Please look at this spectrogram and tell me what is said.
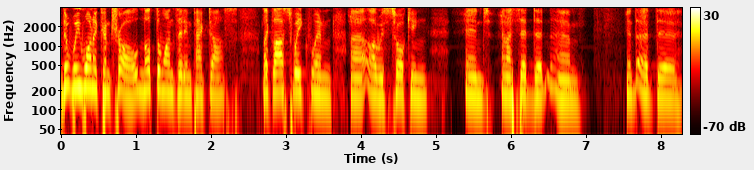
that we want to control, not the ones that impact us. Like last week when uh, I was talking and and I said that um, at, the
